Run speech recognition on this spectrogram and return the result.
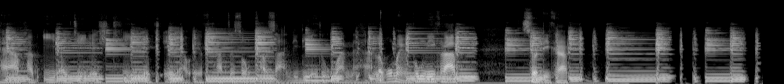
h a l f ครับ e i g h t h a l f ครับ จะส่งข่าวสารดีๆทุกวันนะฮะ แล้วพบใหม่พรุ่งนี้ครับ สวัสดีครับ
